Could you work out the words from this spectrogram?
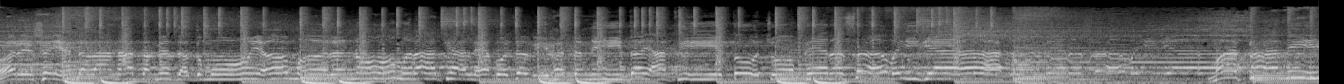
અરે શેદલાના તમે જગમો અમર નોમ રાખ્યા લે બોજ વિહતની દયાથી તો ચોફેર સવઈ ગયા માતાની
